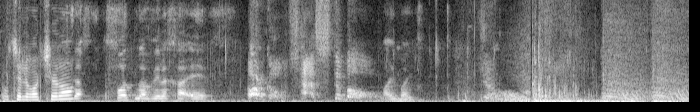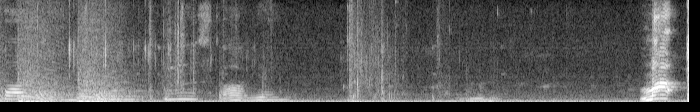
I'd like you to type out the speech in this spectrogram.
רוצה לראות שלא? זה הספות להביא לך F. ביי ביי. מה?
